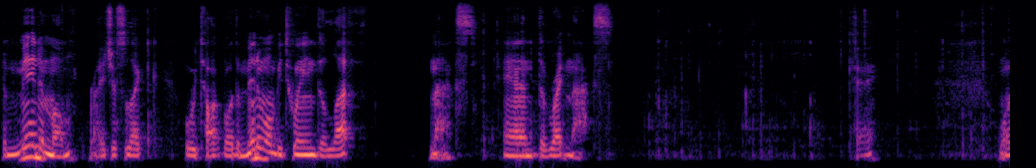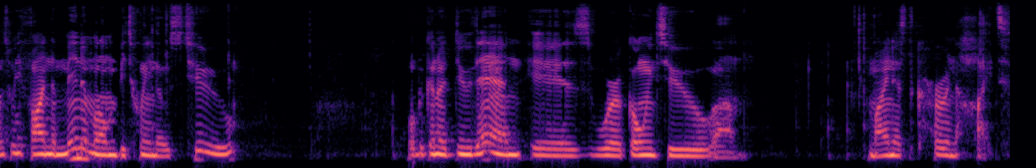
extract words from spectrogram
the minimum, right? Just like what we talked about, the minimum between the left max and the right max. Okay. Once we find the minimum between those two, what we're going to do then is we're going to um, minus the current height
